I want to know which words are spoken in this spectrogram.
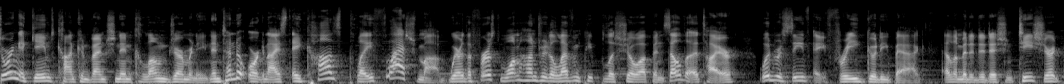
During a Gamescom convention in Cologne, Germany, Nintendo organized a cosplay flash mob where the first 111 people to show up in Zelda attire would receive a free goodie bag, a limited edition t-shirt,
